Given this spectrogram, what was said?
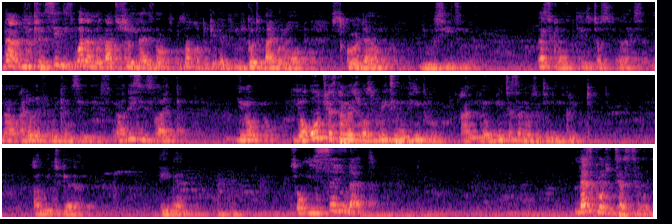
now you can see this. What I'm about to show you now is not it's not complicated. If you go to Bible Hub, scroll down, you will see it there. Let's go, please just relax. Now I don't know if we can see this. Now this is like, you know, your Old Testament was written in Hebrew and your New Testament was written in Greek. Are we together? Amen. So he's saying that. Let's go to testimony.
